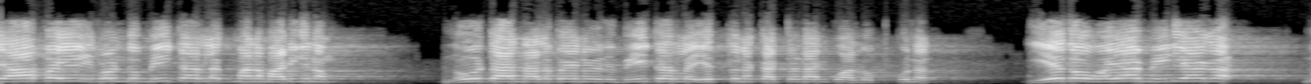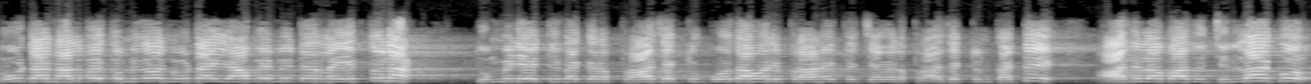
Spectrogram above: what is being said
యాభై రెండు మీటర్లకు మనం అడిగినాం. నూట నలభై ఎనిమిది మీటర్ల ఎత్తున కట్టడానికి వాళ్ళు ఒప్పుకున్నారు. ఏదో వయా మీడియాగా నూట నలభై తొమ్మిదో నూట యాభై మీటర్ల ఎత్తున తుమ్మిడేటి దగ్గర ప్రాజెక్టు గోదావరి ప్రాణైత చేవల ప్రాజెక్టును కట్టి ఆదిలాబాదు జిల్లాకు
